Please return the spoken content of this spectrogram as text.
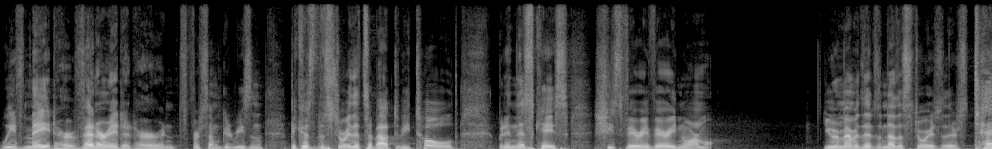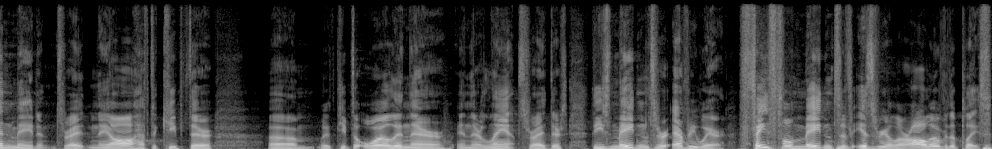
We've made her, venerated her, and for some good reason, because of the story that's about to be told. But in this case, she's very, very normal. You remember there's another story, so there's 10 maidens, right? And they all have to keep their um, keep the oil in their in their lamps, right? There's these maidens are everywhere. Faithful maidens of Israel are all over the place.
